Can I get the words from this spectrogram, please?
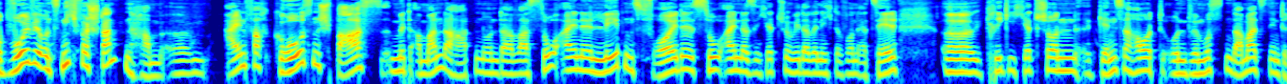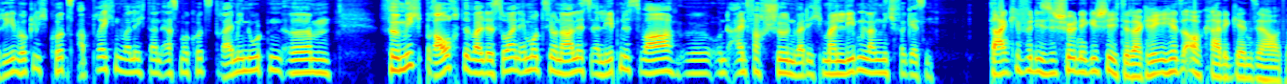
obwohl wir uns nicht verstanden haben, ähm, einfach großen Spaß mit Amanda hatten und da war so eine Lebensfreude, so ein, dass ich jetzt schon wieder, wenn ich davon erzähle, äh, kriege ich jetzt schon Gänsehaut und wir mussten damals den Dreh wirklich kurz abbrechen, weil ich dann erstmal kurz drei Minuten ähm, für mich brauchte, weil das so ein emotionales Erlebnis war äh, und einfach schön, werde ich mein Leben lang nicht vergessen. Danke für diese schöne Geschichte. Da kriege ich jetzt auch gerade Gänsehaut.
